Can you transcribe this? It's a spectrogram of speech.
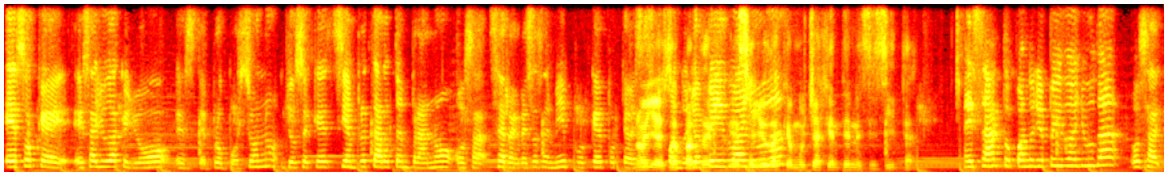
eso que, esa ayuda que yo este, proporciono, yo sé que siempre tarde o temprano, o sea, se regresa a mí. ¿Por qué? Porque a veces cuando yo he pedido ayuda, ayuda que mucha gente necesita. Exacto, cuando yo he pedido ayuda, o sea,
